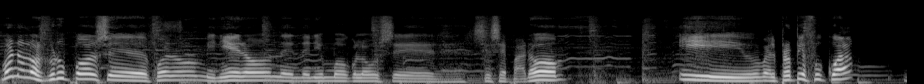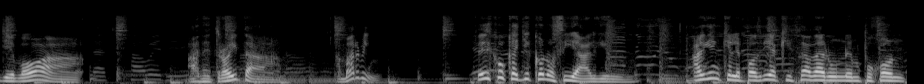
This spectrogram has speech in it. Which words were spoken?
Bueno, los grupos fueron, vinieron, The New Moglow se separó. Y el propio Foucault llevó a, a Detroit a, a Marvin. Le dijo que allí conocía a alguien, alguien que le podría quizá dar un empujón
